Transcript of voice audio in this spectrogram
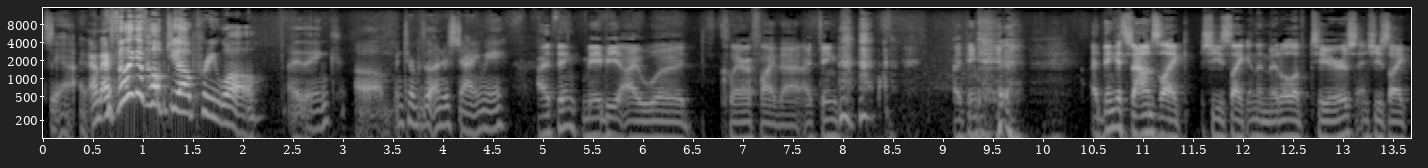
so yeah, I, I feel like I've helped you out pretty well. I think, um, in terms of understanding me. I think maybe I would clarify that. I think, I think, I think it sounds like she's like in the middle of tears and she's like,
